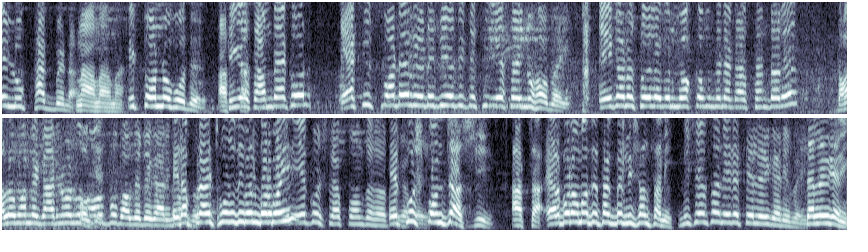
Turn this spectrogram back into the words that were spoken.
এই লুক থাকবে না। না না না। একটু অন্য বোধের। ঠিক আচ্ছা। আছে আমরা এখন এক্সিস স্মার্টের রেটে দিয়ে দিতেছি এসআই নো হবে। এই কারণে চলে যাবেন মক্কা মদিনা কার সেন্টারে। ভালো মানের গাড়ি. অল্প বাজেটে গাড়ি এটা প্রাইস কত দিবেন বড় ভাই? একুশ লাখ পঞ্চাশ হাজার টাকা একুশ ভাই। পঞ্চাশ? জি। আচ্ছা এরপর আমাদের থাকবে নিশান সানি নিশান এটা তেলের গাড়ি ভাই। তেলের গাড়ি?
